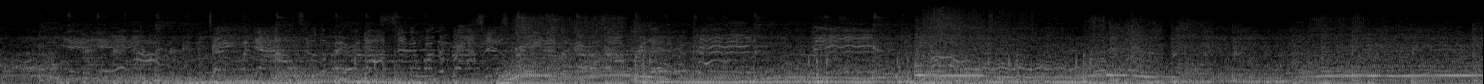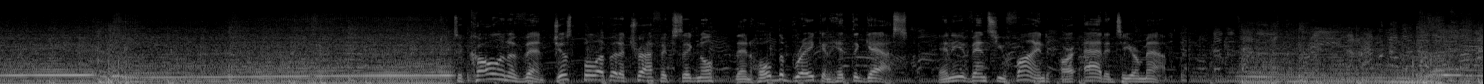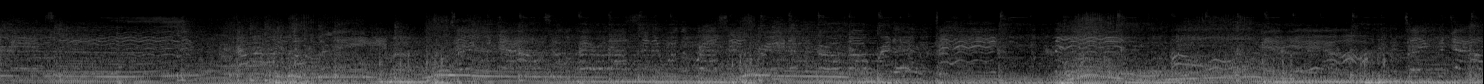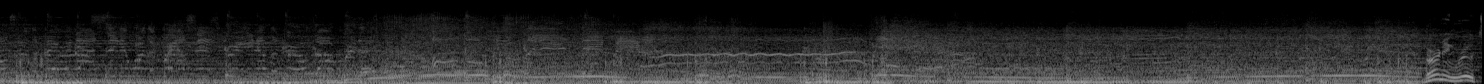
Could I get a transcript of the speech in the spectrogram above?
To call an event, just pull up at a traffic signal, then hold the brake and hit the gas. Any events you find are added to your map.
